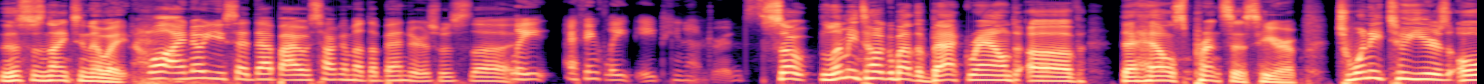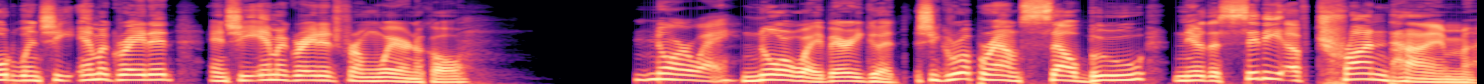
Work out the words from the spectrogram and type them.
This is 1908. Well, I know you said that, but I was talking about the Benders. Was the Late, I think late 1800s. So let me talk about the background of the Hell's Princess here. 22 years old when she immigrated, and she immigrated from where, Nicole? Norway. Norway. Very good. She grew up around Selbu near the city of Trondheim.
